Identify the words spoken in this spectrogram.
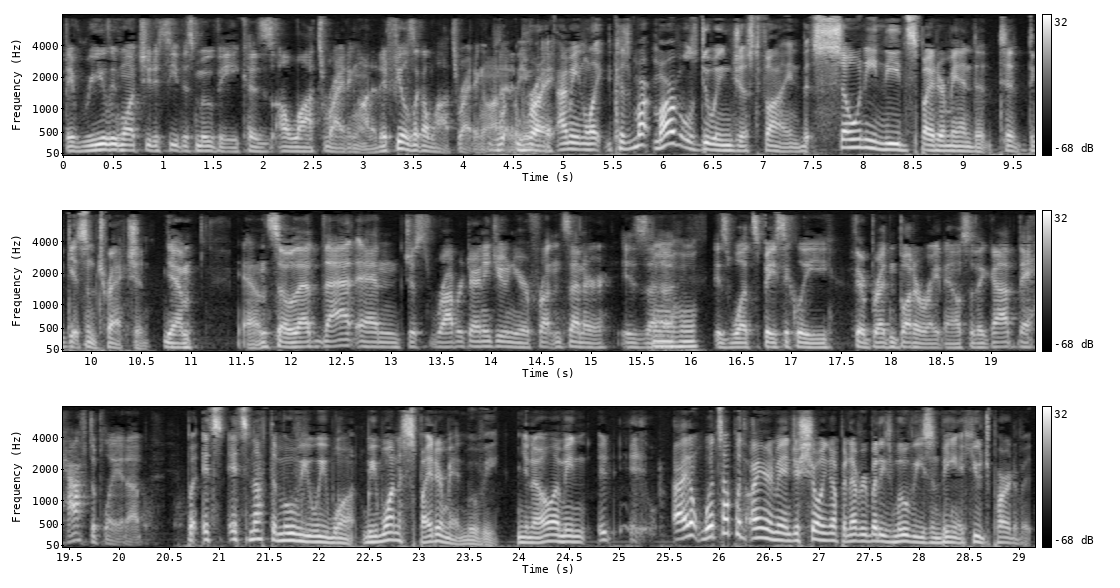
they really want you to see this movie because a lot's riding on it it feels like a lot's riding on it anyway. Right. I mean, like, because Mar- Marvel's doing just fine, but Sony needs Spider-Man to, to, to get some traction. yeah yeah and so that that and just robert downey jr front and center is uh Mhm. is what's basically their bread and butter right now so they got they have to play it up But it's it's not the movie we want. We want a Spider-Man movie. You know, I mean, it, it, I don't. What's up with Iron Man just showing up in everybody's movies and being a huge part of it?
